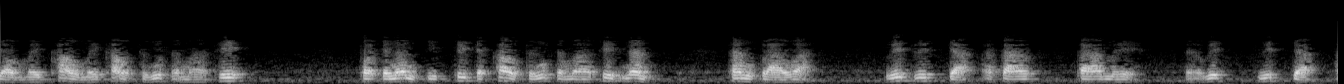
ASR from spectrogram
ยอมไม่เข้าไม่เข้าถึงสมาธิ เพราะฉะนั้นจิตที่จะเข้าถึงสมาธินั่นท่านกล่าวว่า วิวิจะอาการกาเมวิวิจะอ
